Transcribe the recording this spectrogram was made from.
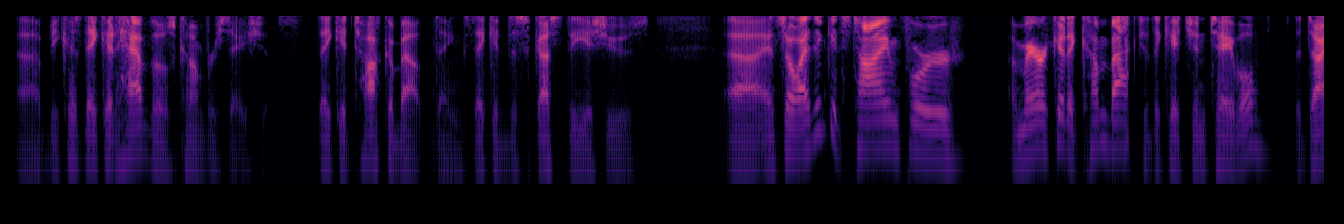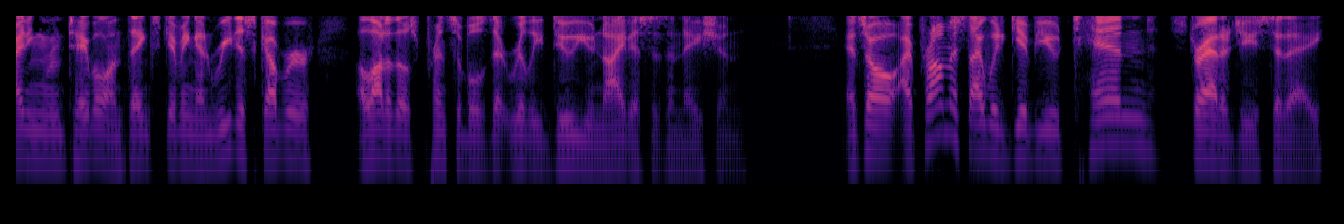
uh, because they could have those conversations. They could talk about things, they could discuss the issues. Uh, and so I think it's time for America to come back to the kitchen table, the dining room table on Thanksgiving, and rediscover a lot of those principles that really do unite us as a nation. And so I promised I would give you 10 strategies today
